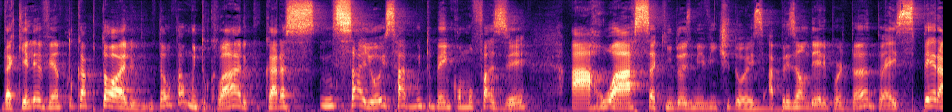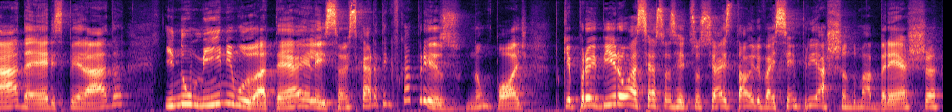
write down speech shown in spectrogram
daquele evento do Capitólio. Então tá muito claro que o cara ensaiou e sabe muito bem como fazer a arruaça aqui em 2022. A prisão dele, portanto, é esperada, era esperada e no mínimo, até a eleição, esse cara tem que ficar preso. Não pode. Porque proibiram o acesso às redes sociais e tal, ele vai sempre achando uma brecha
